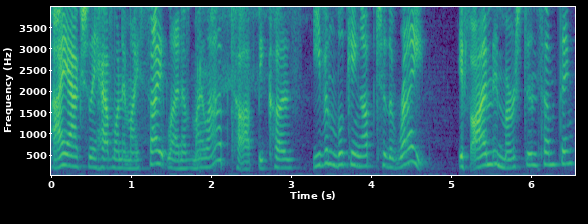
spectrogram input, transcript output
I actually have one in my sight line of my laptop because even looking up to the right, if I'm immersed in something,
